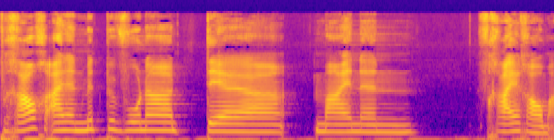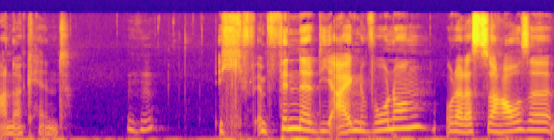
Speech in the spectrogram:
brauche einen Mitbewohner, der meinen Freiraum anerkennt. Mhm. Ich empfinde die eigene Wohnung oder das Zuhause,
